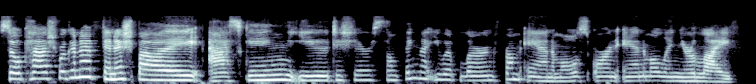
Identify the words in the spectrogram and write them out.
So, Cash, we're going to finish by asking you to share something that you have learned from animals or an animal in your life.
